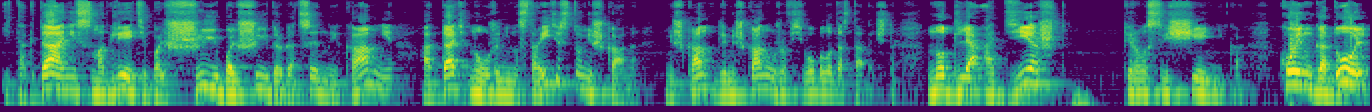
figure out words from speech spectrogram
И тогда они смогли эти большие-большие драгоценные камни отдать, но уже не на строительство мешкана, Мешкан, для мешкана уже всего было достаточно. Но для одежд первосвященника, Коин Гадоль,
